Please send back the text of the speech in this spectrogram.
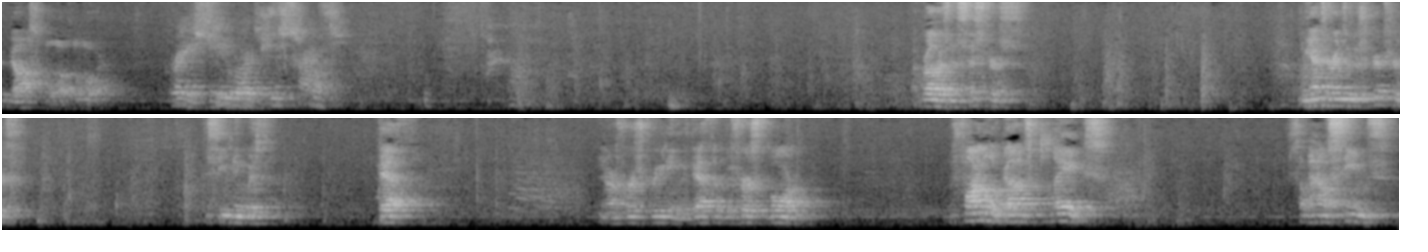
The Gospel of the Lord. Praise to you, Lord Jesus Christ. My brothers sisters, we enter into the scriptures this evening with death. In our first reading, the death of the firstborn. The final of God's plagues somehow seems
